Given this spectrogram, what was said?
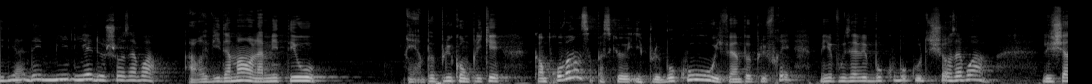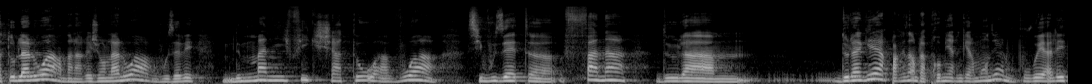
il y a des milliers de choses à voir. Alors évidemment, la météo est un peu plus compliquée qu'en Provence, parce qu'il pleut beaucoup, il fait un peu plus frais, mais vous avez beaucoup, beaucoup de choses à voir. Les châteaux de la Loire, dans la région de la Loire, vous avez de magnifiques châteaux à voir. Si vous êtes euh, fanat de la de la guerre, par exemple la Première Guerre mondiale. Vous pouvez aller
